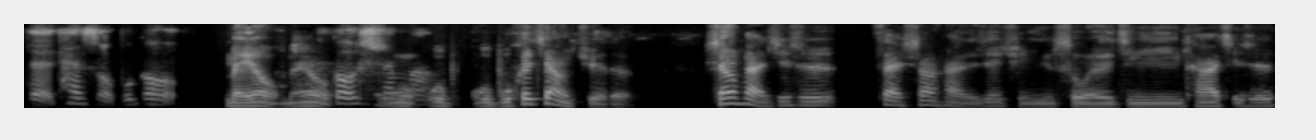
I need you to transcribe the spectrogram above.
的探索不够，没有没有不够深吗？我我我不会这样觉得，相反，其实在上海的这群所谓的精英，他其实。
